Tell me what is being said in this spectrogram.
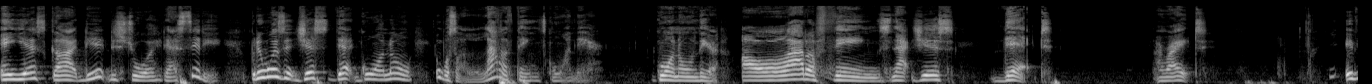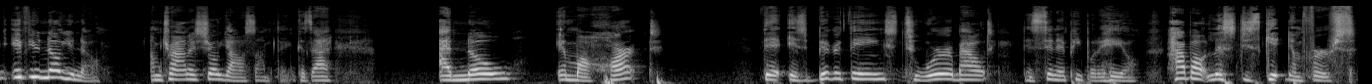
And yes, God did destroy that city, but it wasn't just that going on. It was a lot of things going there, going on there. A lot of things, not just that. All right. If if you know, you know. I'm trying to show y'all something because I I know in my heart that it's bigger things to worry about than sending people to hell. How about let's just get them first?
